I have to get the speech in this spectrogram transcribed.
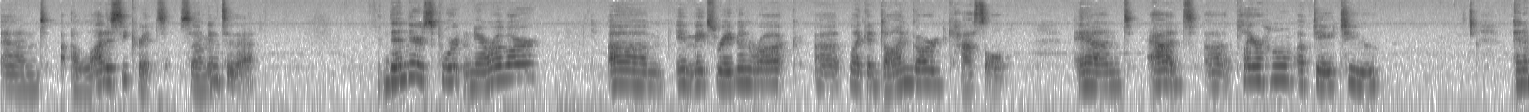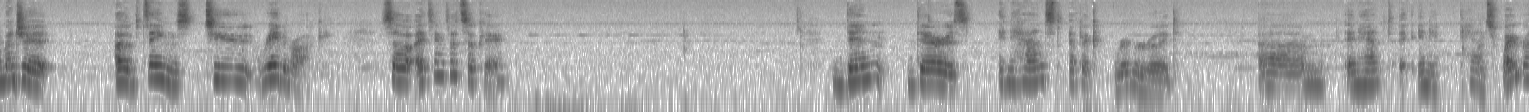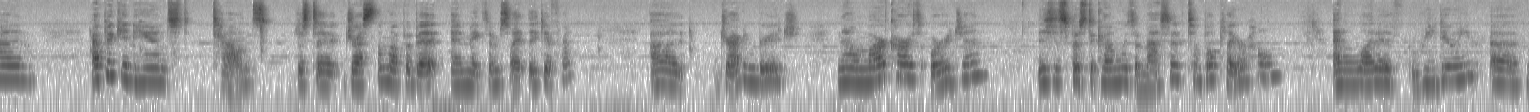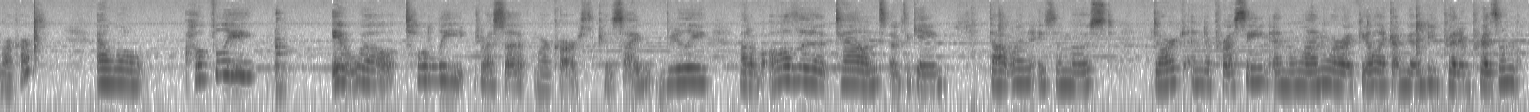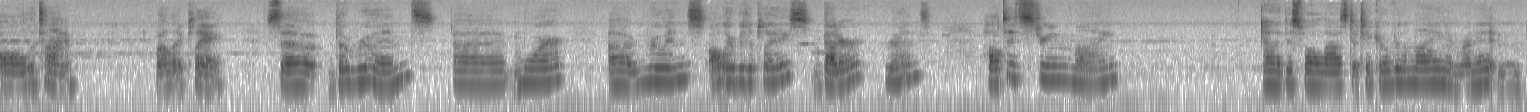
and a lot of secrets, so I'm into that. Then there's Fort Nerevar. Um, it makes Raven Rock uh, like a Dawnguard castle and adds a player home update to and a bunch of of things to Raven Rock. So I think that's okay. Then there's enhanced epic Riverwood. Um, enhanced enhanced Whiterun, epic enhanced towns, just to dress them up a bit and make them slightly different. Uh, Dragon Bridge. Now Markarth Origin. This is supposed to come with a massive temple player home and a lot of redoing of Markarth, and will hopefully it will totally dress up Markarth because I really, out of all the towns of the game, that one is the most dark and depressing and the one where I feel like I'm going to be put in prison all the time while I play. So the ruins, uh, more uh, ruins all over the place, better ruins. Halted Stream Mine. Uh, this will allow us to take over the mine and run it and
